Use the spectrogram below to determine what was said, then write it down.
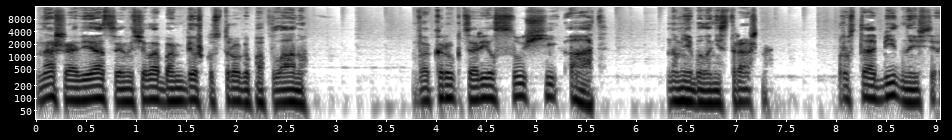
Наша авиация начала бомбежку строго по плану. Вокруг царил сущий ад. Но мне было не страшно. Просто обидно и все.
